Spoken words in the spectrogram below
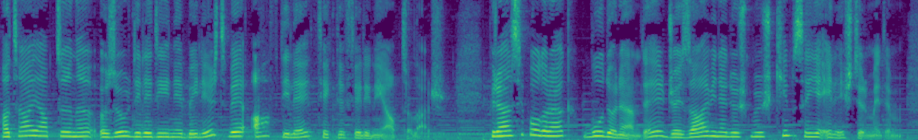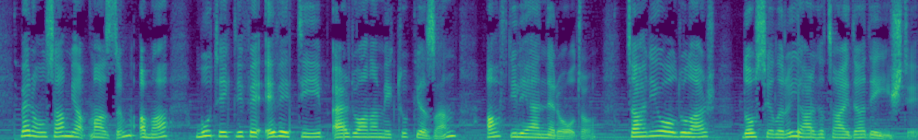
Hata yaptığını, özür dilediğini belirt ve af dile tekliflerini yaptılar. Prensip olarak bu dönemde cezaevine düşmüş kimseyi eleştirmedim. Ben olsam yapmazdım ama bu teklife evet deyip Erdoğan'a mektup yazan, af dileyenler oldu. Tahliye oldular, dosyaları Yargıtay'da değişti.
